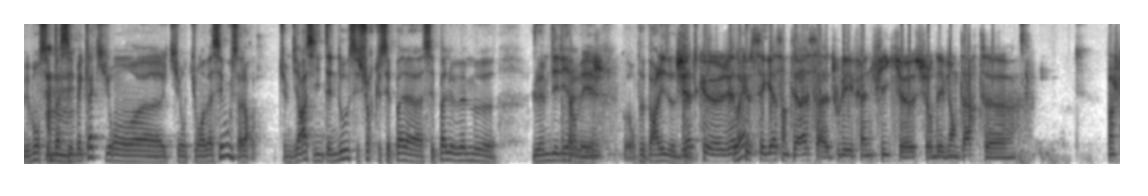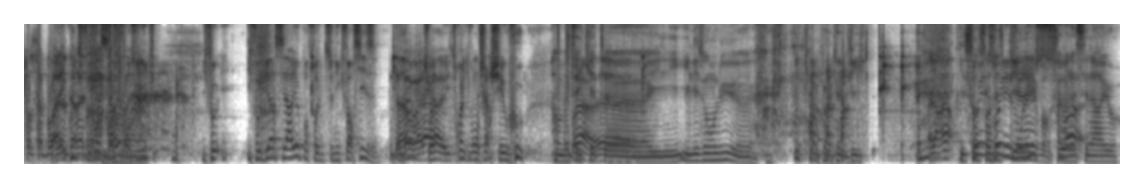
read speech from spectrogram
Mais bon, c'est pas Mhm. ces mecs-là qui ont, euh, qui, ont, qui ont amassé mousse. Alors, tu me diras, c'est Nintendo, c'est sûr que c'est pas, c'est pas le même, euh, le même délire, mais on peut parler de. J'ai hâte que, j'ai hâte Ouais. que Sega s'intéresse à tous les fanfics euh, sur DeviantArt. euh. Moi, je pense que ça pourrait Bah, écoute, il faut bien un intéressant. scénario pour Sonic. Il faut, il faut bien un scénario pour Sonic Forces. bah Hein, voilà. Tu vois, ils croient qu'ils vont le chercher où? Bah, Voilà, T'inquiète, euh, euh, ils, ils les ont lus, euh, à mon avis. alors, alors, Ils sont sans lus, pour soit, faire les scénarios.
